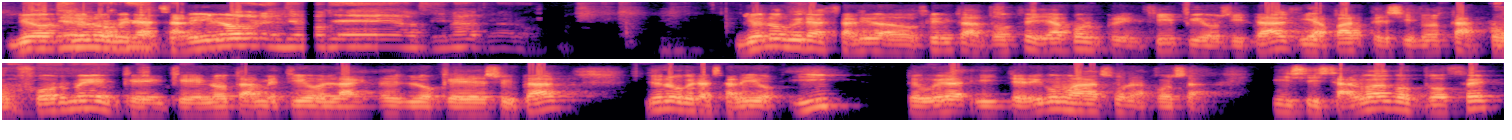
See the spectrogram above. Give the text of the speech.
Yo, yo no hubiera salido. Entiendo que al final, claro. Yo no hubiera salido a 212 ya por principios y tal, y aparte, si no estás conforme, que, no te has metido en, lo que es y tal, yo no hubiera salido. Y te, y te digo más una cosa, y si salgo a 212,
